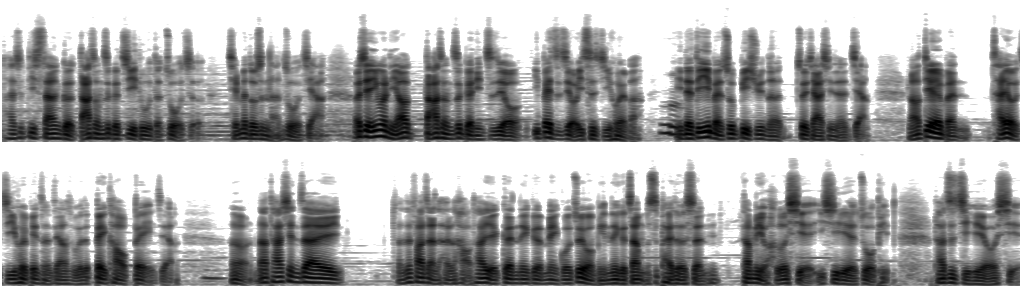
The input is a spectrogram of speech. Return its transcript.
还是第三个达成这个记录的作者，前面都是男作家，而且因为你要达成这个，你只有一辈子只有一次机会嘛，你的第一本书必须呢最佳新人奖，然后第二本才有机会变成这样所谓的背靠背这样，嗯，那他现在反正发展的很好，他也跟那个美国最有名那个詹姆斯派特森他们有合写一系列的作品，他自己也有写。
